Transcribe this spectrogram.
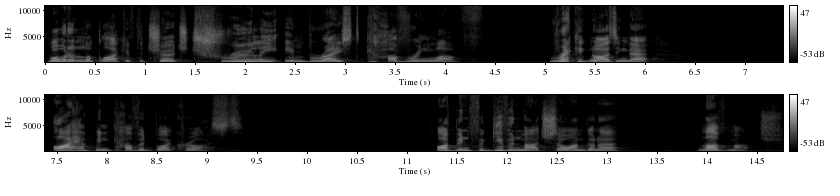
What would it look like if the church truly embraced covering love? Recognizing that I have been covered by Christ. I've been forgiven much, so I'm going to love much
